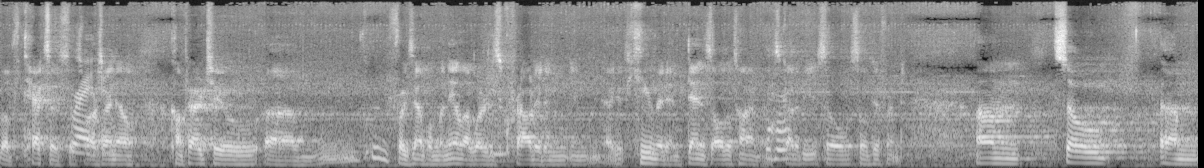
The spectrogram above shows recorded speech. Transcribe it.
of Texas, as far as I know, compared to, um, for example, Manila, where it's crowded and, and uh, humid and dense all the time. It's got to be so so different. Um, so um,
